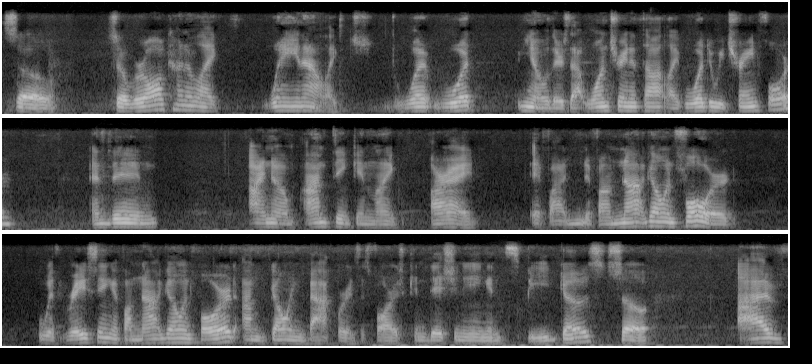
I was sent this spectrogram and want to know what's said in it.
so so we're all kind of like weighing out like what what you know there's that one train of thought like what do we train for and then I know I'm thinking like, all right, if I if I'm not going forward with racing, if I'm not going forward, I'm going backwards as far as conditioning and speed goes. So I've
